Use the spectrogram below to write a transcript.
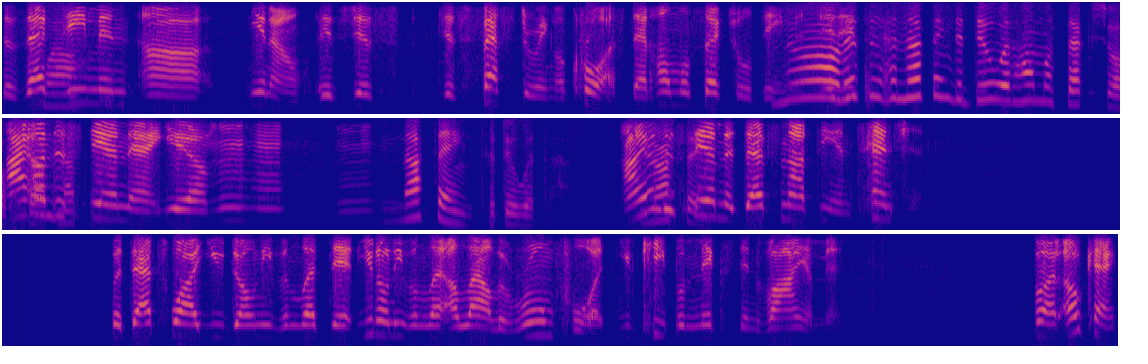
because that wow. demon, uh, you know, it's just just festering across that homosexual demon. No, it, this has nothing to do with homosexual. I stuff, understand nothing. that. Yeah. Mhm. Mm-hmm. Nothing to do with that. I nothing. understand that that's not the intention. But that's why you don't even let that you don't even let allow the room for it. You keep a mixed environment. But okay.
